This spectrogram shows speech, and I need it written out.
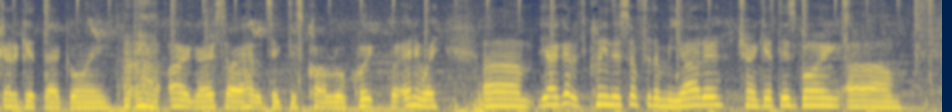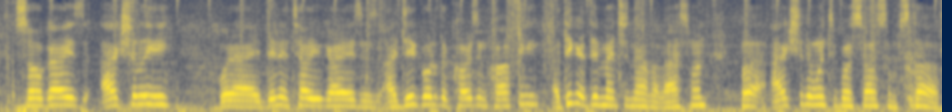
Gotta get that going. All right guys sorry i had to take this call real quick. But anyway um, yeah i gotta clean this up for the miata try and get this going. Um, so guys actually what I didn't tell you guys is I did go to the Cars and Coffee. I think I did mention that on the last one, but I actually went to go sell some stuff.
